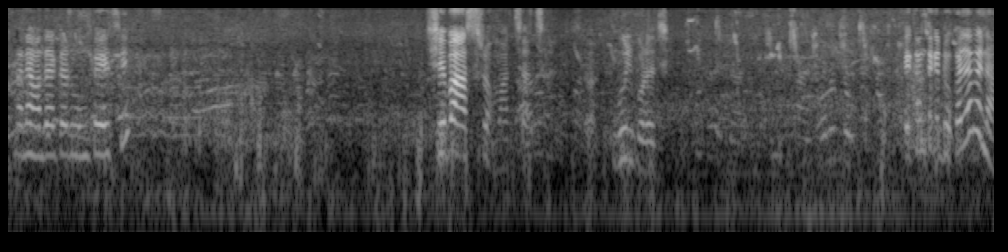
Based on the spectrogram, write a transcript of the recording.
এখানে আমাদের একটা রুম পেয়েছি। সেবা আশ্রম আচ্ছা আচ্ছা ভুল করেছি। এখান থেকে ঢোকা যাবে না?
